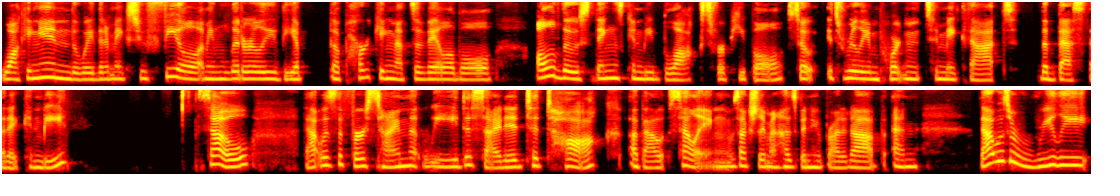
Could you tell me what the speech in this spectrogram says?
Walking in, the way that it makes you feel. I mean, literally, the, the parking that's available, all of those things can be blocks for people. So it's really important to make that the best that it can be. So, that was the first time that we decided to talk about selling. It was actually my husband who brought it up. And that was a really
